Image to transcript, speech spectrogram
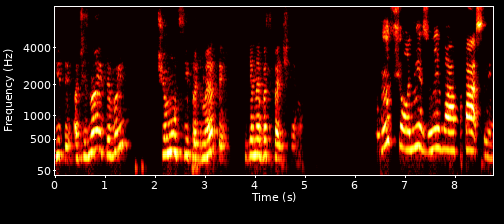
Діти, а чи знаєте ви, чому ці предмети є небезпечними? Тому що вони взривоопасні.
